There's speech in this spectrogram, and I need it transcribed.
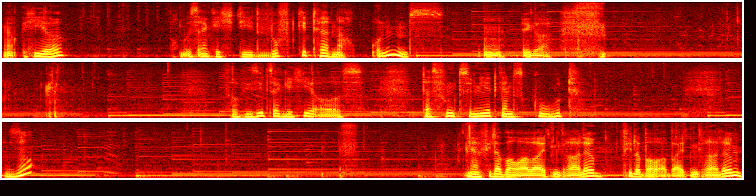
Ja, hier. Warum ist eigentlich die Luftgitter nach uns? Hm, egal. So, wie sieht es eigentlich hier aus? Das funktioniert ganz gut. So. Ja, viele Bauarbeiten gerade. Viele Bauarbeiten gerade.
